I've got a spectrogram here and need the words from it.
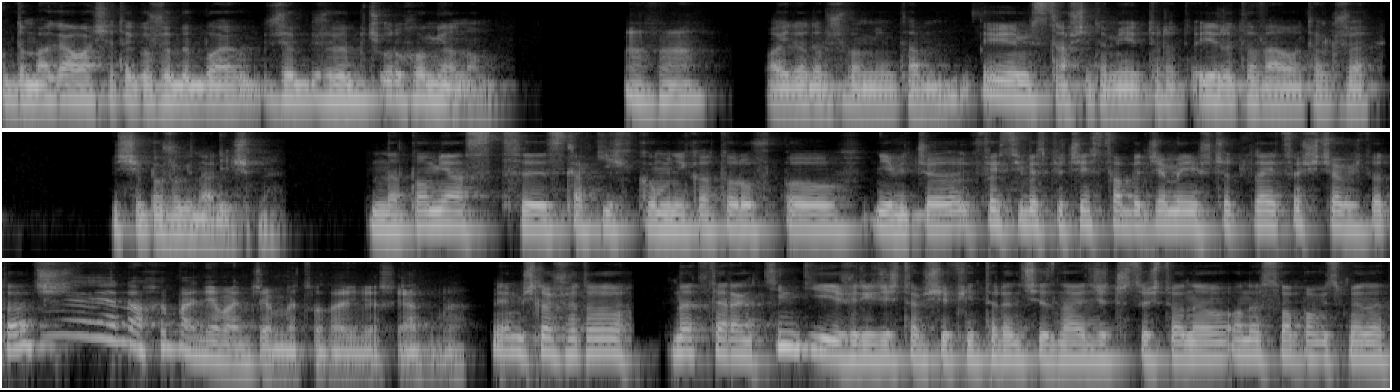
domagała się tego, żeby, była, żeby, żeby być uruchomioną. Mhm o ile dobrze pamiętam. I strasznie to mnie irytowało, także się pożegnaliśmy. Natomiast y, z takich komunikatorów, bo nie wiem, czy w kwestii bezpieczeństwa będziemy jeszcze tutaj coś chciałeś dodać? Nie, no chyba nie będziemy tutaj, wiesz, jakby. Ja myślę, że to nawet te rankingi, jeżeli gdzieś tam się w internecie znajdzie, czy coś, to one, one są powiedzmy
